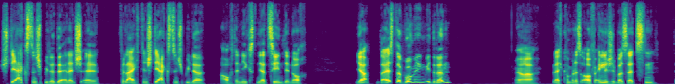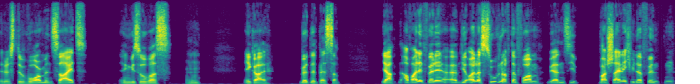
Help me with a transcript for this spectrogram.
stärksten Spieler der NHL. Vielleicht den stärksten Spieler auch der nächsten Jahrzehnte noch. Ja, da ist der Wurm irgendwie drin. Ja, vielleicht kann man das auf Englisch übersetzen. There is the worm inside. Irgendwie sowas. Hm. Egal. Wird nicht besser. Ja, auf alle Fälle, äh, die Oilers suchen nach der Form, werden sie wahrscheinlich wieder finden.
